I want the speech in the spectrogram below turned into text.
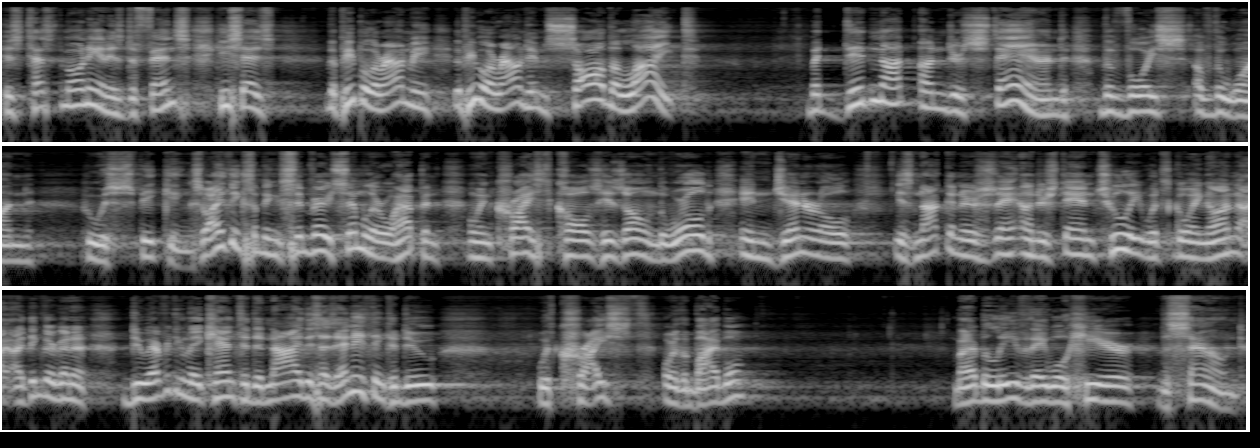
his testimony and his defense, he says, The people around me, the people around him saw the light, but did not understand the voice of the one who was speaking. So I think something very similar will happen when Christ calls his own. The world in general is not going to understand truly what's going on. I think they're going to do everything they can to deny this has anything to do with Christ or the Bible. But I believe they will hear the sound.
